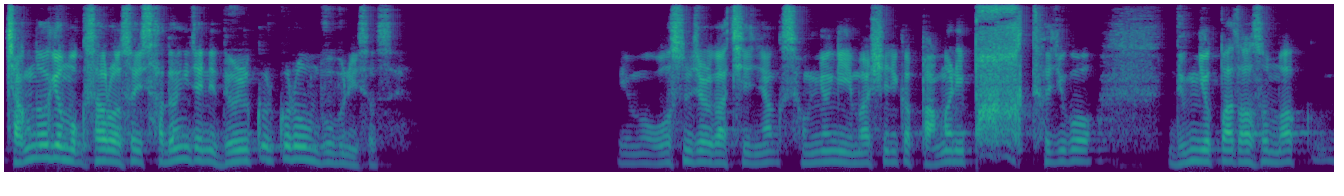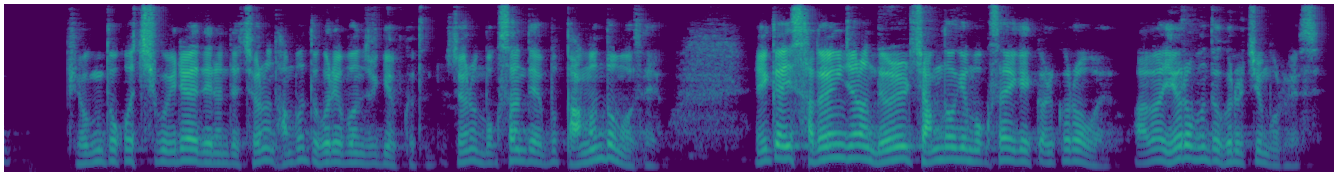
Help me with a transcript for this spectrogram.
장로교 목사로서 이 사도행전이 늘 끌끄러운 부분이 있었어요. 뭐 오순절 같이 그냥 성령이 임하시니까 방언이 팍 터지고 능력 받아서 막 병도 고치고 이래야 되는데 저는 한 번도 그래 본 적이 없거든요. 저는 목사인데 뭐 방언도 못 해요. 그러니까 이 사도행전은 늘 장로교 목사에게 껄끄러워요. 아마 여러분도 그럴지 모르겠어요.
